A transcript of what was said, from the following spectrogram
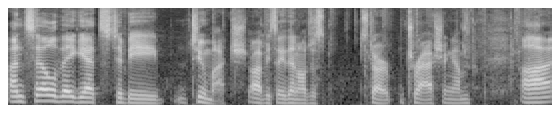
until they get to be too much. Obviously, then I'll just start trashing them. Uh,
